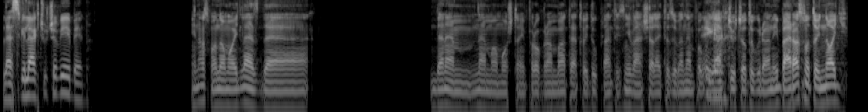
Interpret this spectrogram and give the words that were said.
Lesz világcsúcs a VB-n? Én azt mondom, hogy lesz, de de nem, nem a mostani programban, tehát hogy Duplantis nyilván selejtezőben nem fog világcsúcsot ugrani, bár azt mondta, hogy nagy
